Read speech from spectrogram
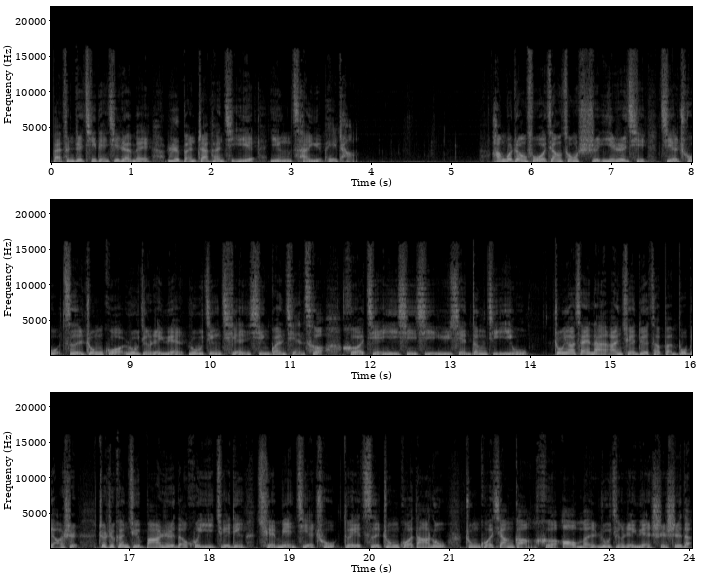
百分之七点七认为日本战犯企业应参与赔偿。韩国政府将从十一日起解除自中国入境人员入境前新冠检测和检疫信息预先登记义务。中央灾难安全对策本部表示，这是根据八日的会议决定，全面解除对自中国大陆、中国香港和澳门入境人员实施的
